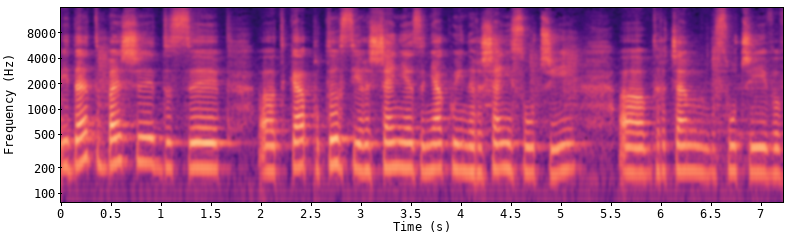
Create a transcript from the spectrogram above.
Идеята беше да се така потърси решение за някои нерешени случаи, да речем случаи, в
